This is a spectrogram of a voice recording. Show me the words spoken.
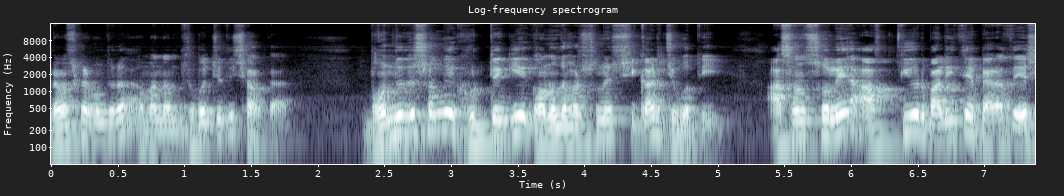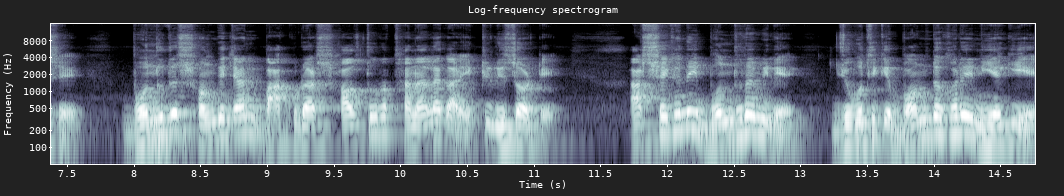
নমস্কার বন্ধুরা, আমার নাম ধ্রুবজ্যোতি সরকার। বন্ধুদের সঙ্গে ঘুরতে গিয়ে গণধর্ষণের শিকার যুবতী। আসানসোলে আত্মীয়র বাড়িতে বেড়াতে এসে বন্ধুদের সঙ্গে যান বাঁকুড়ার সালতোরা থানা এলাকার একটি রিসর্টে। আর সেখানেই বন্ধুরা মিলে যুবতীকে বন্ধ ঘরে নিয়ে গিয়ে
